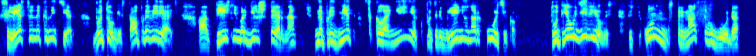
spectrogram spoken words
Следственный комитет в итоге стал проверять а, песни Моргенштерна на предмет склонения к потреблению наркотиков. Тут я удивилась. То есть он с 13 года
